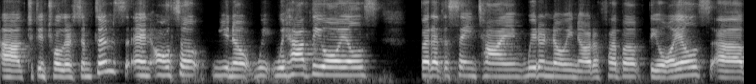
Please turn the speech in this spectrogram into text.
uh, to control their symptoms. And also, you know, we, we have the oils but at the same time, we don't know enough about the oils. Uh,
